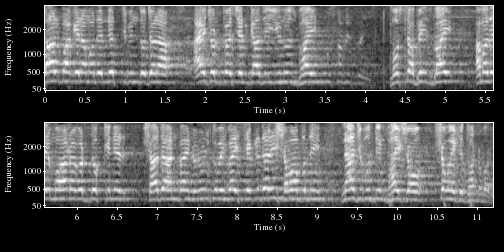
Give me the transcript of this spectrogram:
লালবাগের আমাদের নেতৃবৃন্দ যারা আয়োজন করেছেন, গাজী ইউনুস ভাই, মোস্তাফিজ ভাই, আমাদের মহানগর দক্ষিণের শাহজাহান ভাই, নুরুল কবির ভাই, সেক্রেটারি, সভাপতি নাজিবুদ্দিন ভাই সহ সবাইকে ধন্যবাদ।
